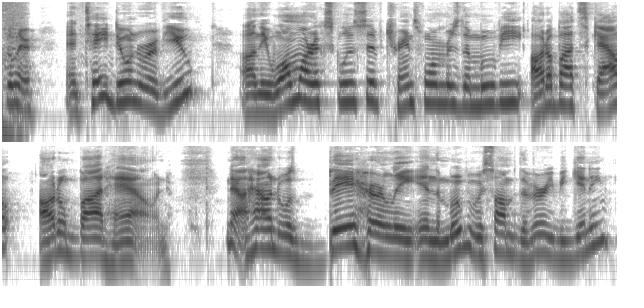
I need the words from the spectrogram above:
Still here. And today doing a review on the Walmart exclusive Transformers the Movie, Autobot Scout, Autobot Hound. Now, Hound was barely in the movie. We saw him at the very beginning,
